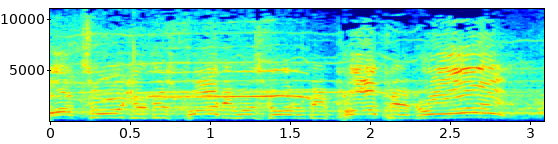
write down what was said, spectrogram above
I told you this party was going to be popping, right?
